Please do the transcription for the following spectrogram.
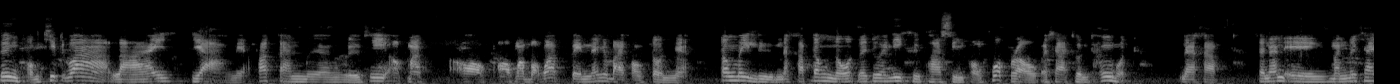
ซึ่งผมคิดว่าหลายอย่างเนี่ยพรรคการเมืองหรือที่ออกมาออกออกมาบอกว่าเป็นนโยบายของตนเนี่ย ต้องไม่ลืมนะครับ ต้องโน้ตไว้ด้วยนี่คือภาษีของพวกเราประชาชนทั้งหมดนะครับฉะนั้นเองมันไม่ใช่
